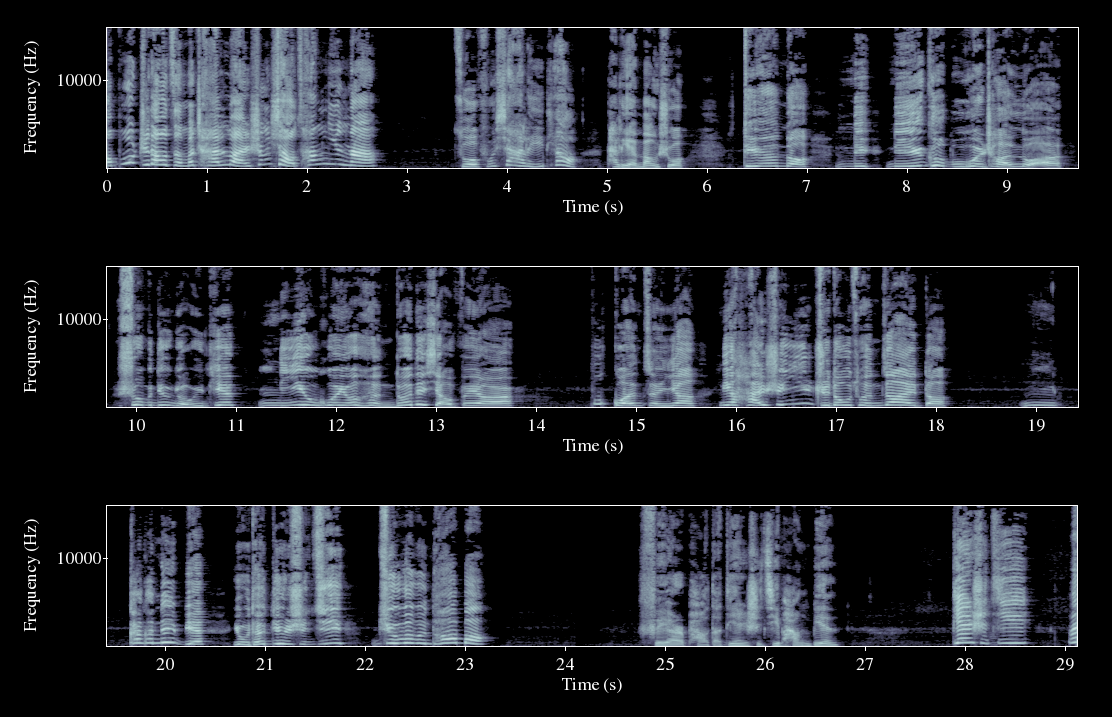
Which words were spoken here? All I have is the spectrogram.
我不知道怎么产卵生小苍蝇呢。佐夫吓了一跳，他连忙说：“天哪，你你可不会产卵，说不定有一天你也会有很多的小飞儿。不管怎样，你还是一直都存在的。嗯，看看那边有台电视机，去问问他吧。”菲尔跑到电视机旁边，电视机。为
